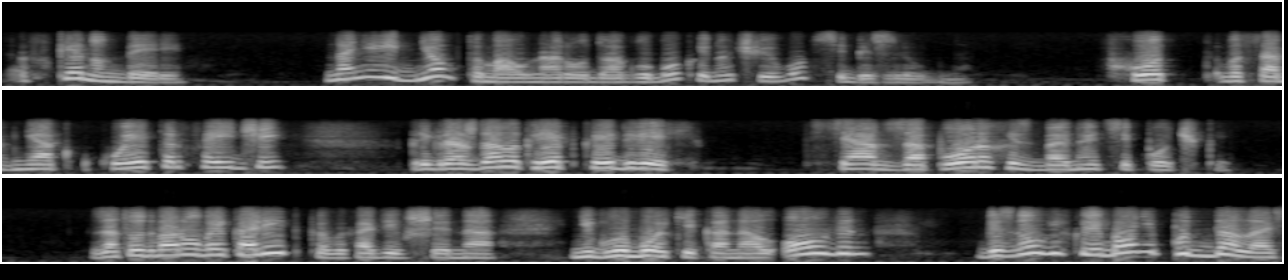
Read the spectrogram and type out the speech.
в Кеннонберри. На ней днем-то мало народу, а глубокой ночью и вовсе безлюдно. Вход в особняк Куэйтерфейджи преграждала крепкая дверь, вся в запорах и с двойной цепочкой. Зато дворовая калитка, выходившая на неглубокий канал Олвин, без долгих колебаний поддалась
